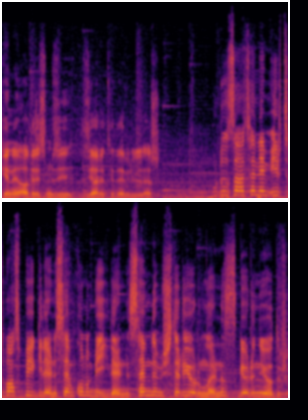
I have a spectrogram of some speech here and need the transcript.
gene adresimizi ziyaret edebilirler. Burada zaten hem irtibat bilgileriniz hem konu bilgileriniz hem de müşteri yorumlarınız görünüyordur.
